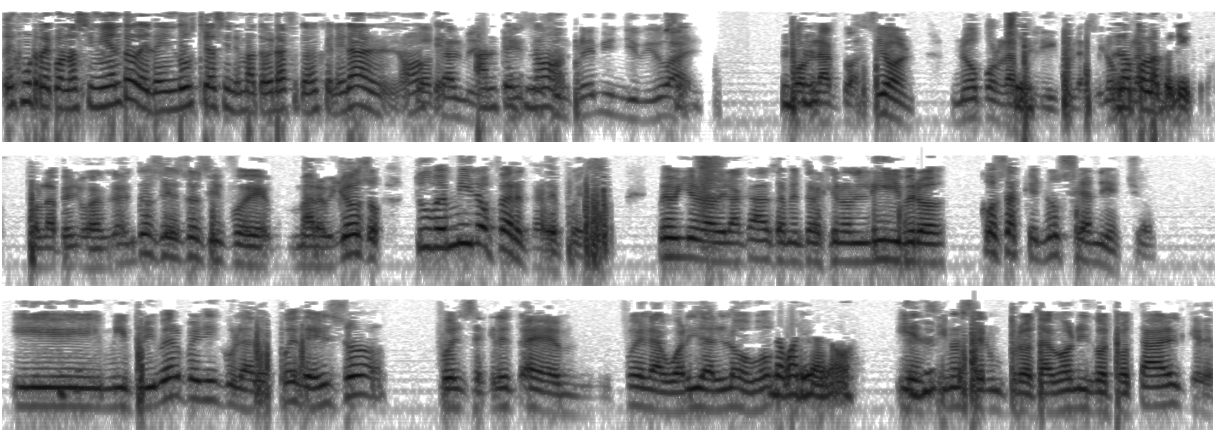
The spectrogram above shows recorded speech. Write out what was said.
es un reconocimiento de la industria cinematográfica en general, ¿no? Totalmente. antes Ese no... es un premio individual por la actuación, no por la película, sino no por, la, película. Por la película. Entonces eso sí fue maravilloso. Tuve mil ofertas después. Me vinieron a ver a casa, me trajeron libros, cosas que no se han hecho. Y mi primer película después de eso fue el secreto, eh, fue La guarida del lobo. La guarida del lobo. Y encima ser un protagónico total que,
